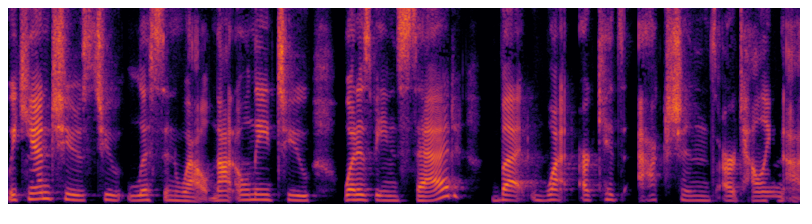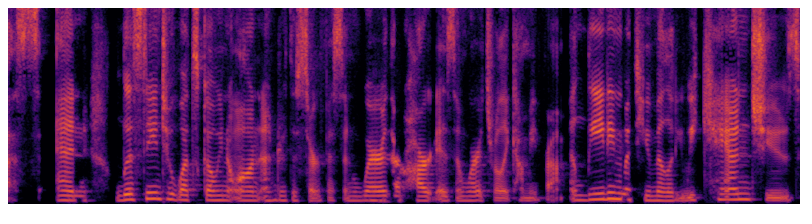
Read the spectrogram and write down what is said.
We can choose to listen well, not only to what is being said, but what our kids' actions are telling us and listening to what's going on under the surface and where Mm. their heart is and where it's really coming from and leading with humility. We can choose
